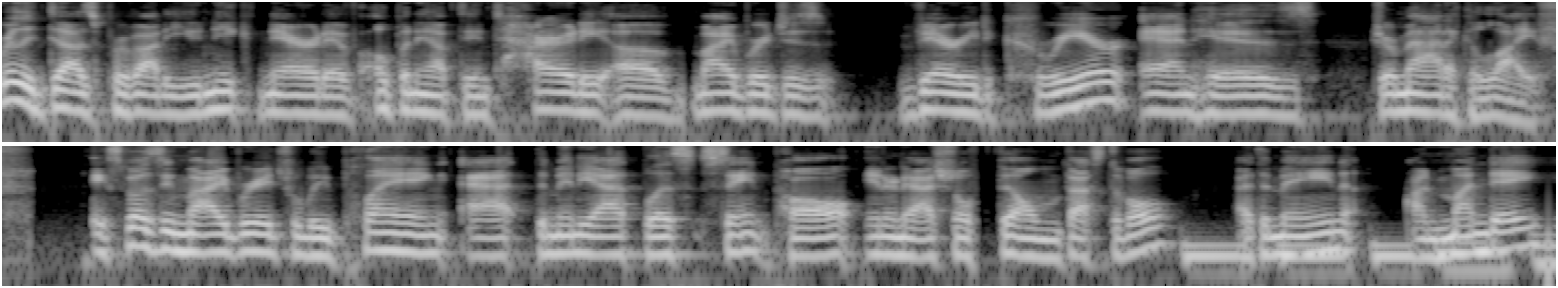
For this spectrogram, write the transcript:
really does provide a unique narrative, opening up the entirety of Muybridge's varied career and his dramatic life. Exposing Muybridge will be playing at the Minneapolis St. Paul International Film Festival at the Main on Monday,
